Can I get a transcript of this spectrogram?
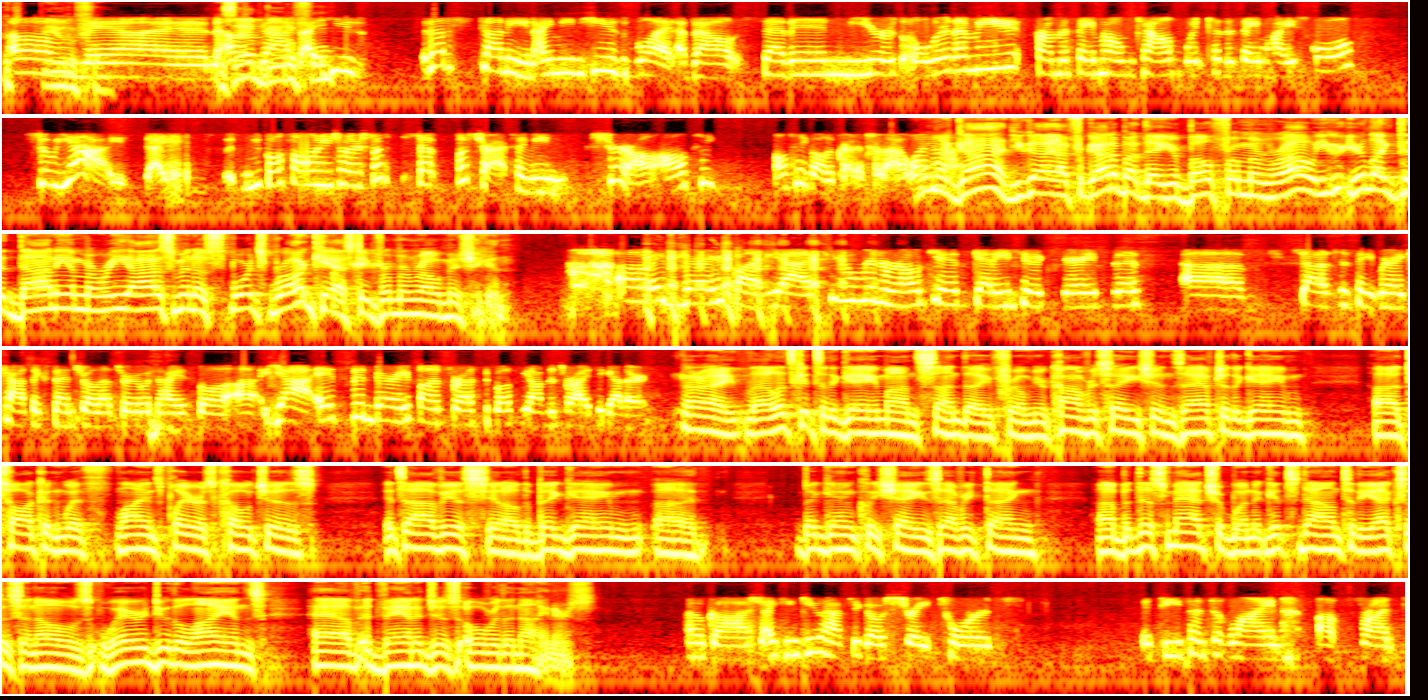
That's oh, beautiful. man. Is oh, that gosh. beautiful? I, he's, that's stunning. I mean, he's what, about seven years older than me from the same hometown, went to the same high school. So, yeah, I, we both follow in each other's foot, foot tracks. I mean, sure, I'll, I'll take I'll take all the credit for that. Why oh my not? God, you guys! I forgot about that. You're both from Monroe. You, are like the Donnie and Marie Osmond of sports broadcasting from Monroe, Michigan. Um, it's very fun. Yeah, two Monroe kids getting to experience this. Um, shout out to St. Mary Catholic Central. That's where we went to high school. Uh, yeah, it's been very fun for us to both be on this ride together. All right, uh, let's get to the game on Sunday. From your conversations after the game uh, talking with Lions players, coaches. It's obvious, you know, the big game, uh, big game cliches, everything. Uh, but this matchup, when it gets down to the X's and O's, where do the Lions have advantages over the Niners? Oh, gosh. I think you have to go straight towards the defensive line up front,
